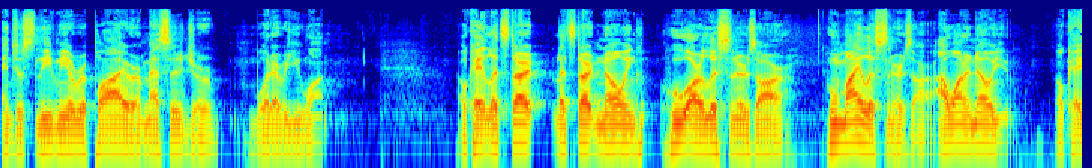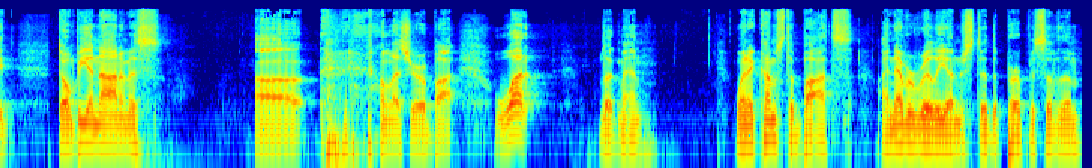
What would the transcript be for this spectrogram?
and just leave me a reply or a message or whatever you want. Okay, let's start let's start knowing who our listeners are. Who my listeners are. I want to know you. Okay? Don't be anonymous. Uh unless you're a bot. What look, man. When it comes to bots, I never really understood the purpose of them.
